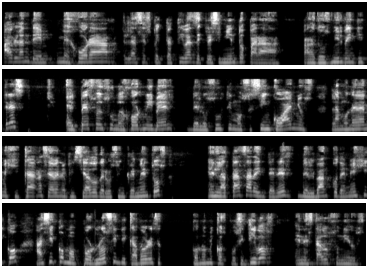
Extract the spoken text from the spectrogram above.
hablan de mejorar las expectativas de crecimiento para, para 2023. El peso en su mejor nivel de los últimos cinco años. La moneda mexicana se ha beneficiado de los incrementos en la tasa de interés del Banco de México, así como por los indicadores económicos positivos en Estados Unidos.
